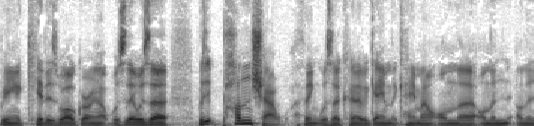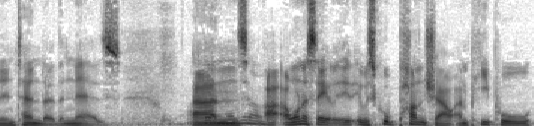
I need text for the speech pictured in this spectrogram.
being a kid as well growing up was there was a was it Punch Out I think was a kind of a game that came out on the on the on the Nintendo the NES, and know. I, I want to say it, it was called Punch Out and people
